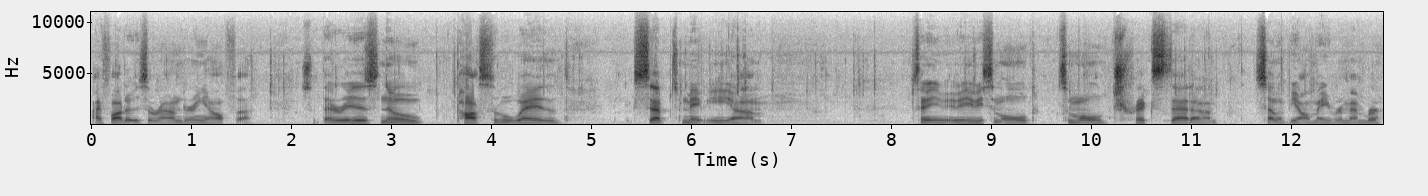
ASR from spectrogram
I thought it was around during alpha. So there is no possible way except maybe um maybe some old some old tricks that um some of y'all may remember.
